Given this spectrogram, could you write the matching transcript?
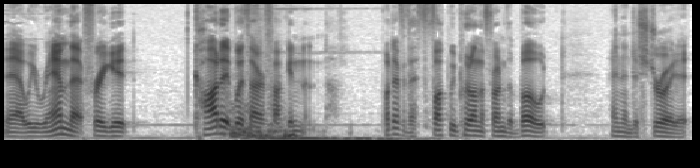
Yeah, we rammed that frigate, caught it with our fucking whatever the fuck we put on the front of the boat, and then destroyed it.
